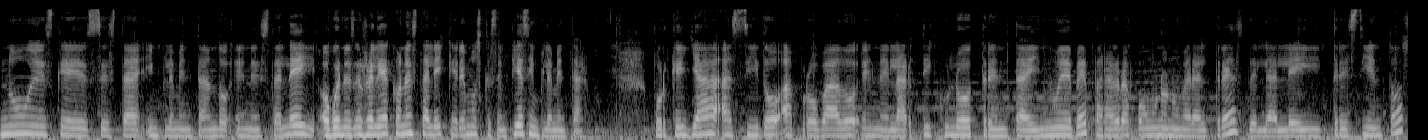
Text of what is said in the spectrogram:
no es que se está implementando en esta ley, o bueno, en realidad con esta ley queremos que se empiece a implementar, porque ya ha sido aprobado en el artículo 39, parágrafo 1, numeral 3 de la ley 300,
